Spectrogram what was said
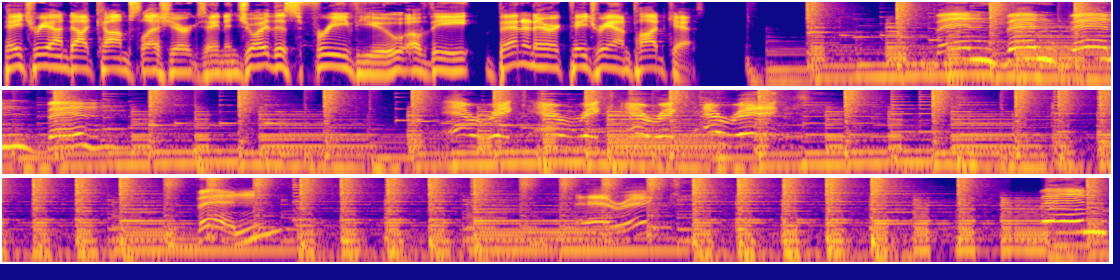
Patreon.com slash Eric Zane. Enjoy this free view of the Ben and Eric Patreon podcast. Ben, Ben, Ben, Ben. Eric, Eric, Eric, Eric. Ben. Eric. Ben,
